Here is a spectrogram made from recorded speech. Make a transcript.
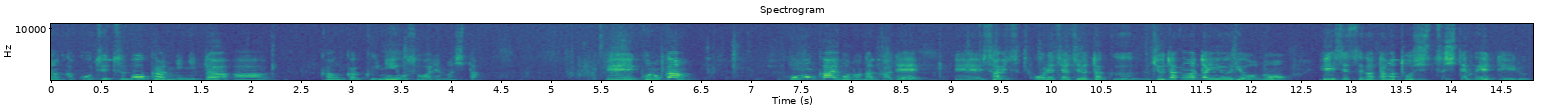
なんかこう絶望感に似た感覚に襲われました、えー、この間訪問介護の中でえー、サービス高齢者住宅住宅型有料の併設型が突出して増えている。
